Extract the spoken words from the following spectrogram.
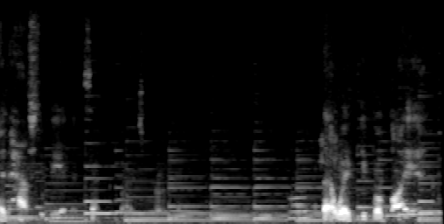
it has to be an incentivized program. That way people buy in.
